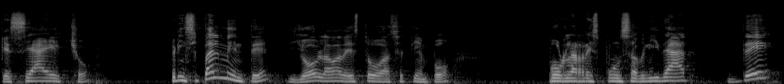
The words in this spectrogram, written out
que se ha hecho, principalmente, y yo hablaba de esto hace tiempo, por la responsabilidad de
